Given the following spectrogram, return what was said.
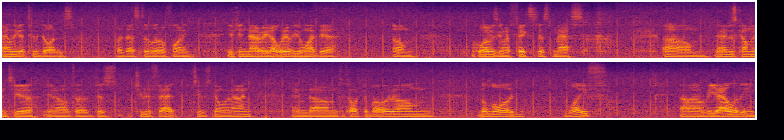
I only got two daughters, but that's a little funny. You can narrate out whatever you want there. Um, whoever's gonna fix this mess. Um, I'm just coming to you, you know, to just chew the fat, see what's going on, and um, to talk about um, the Lord, life, uh, reality,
